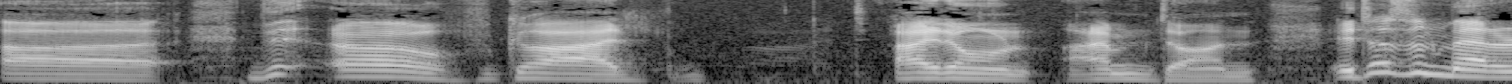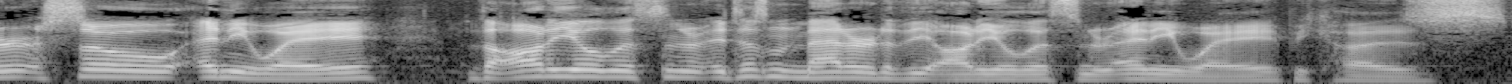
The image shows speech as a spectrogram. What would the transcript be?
Uh, th- oh God, I don't. I'm done. It doesn't matter. So anyway, the audio listener. It doesn't matter to the audio listener anyway because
